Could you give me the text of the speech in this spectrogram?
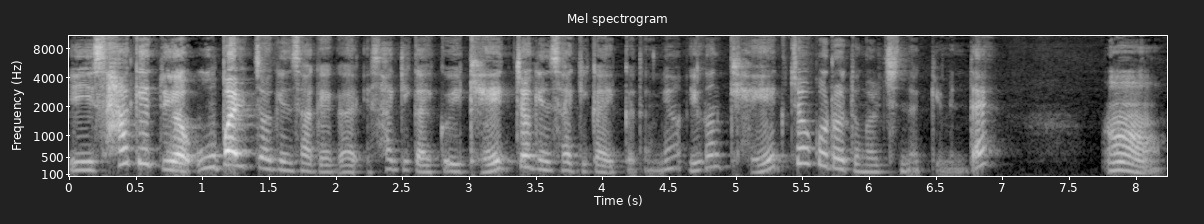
이 사기도요 우발적인 사기가 사기가 있고 이 계획적인 사기가 있거든요. 이건 계획적으로 등을 친 느낌인데, 어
